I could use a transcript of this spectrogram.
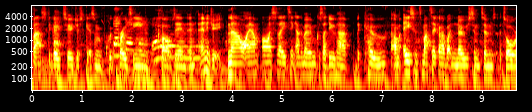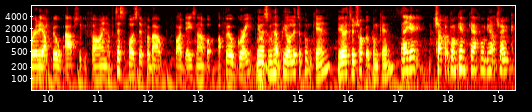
fast to go to just to get some quick protein, carbs in and energy. Now I am isolating at the moment because I do have the cove. I'm asymptomatic, I have like no symptoms at all really. I feel absolutely fine. I've tested positive for about five days now but I feel great. You want some help with your little pumpkin? Your little chocolate pumpkin? There you go, chocolate pumpkin, be careful do not choke.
